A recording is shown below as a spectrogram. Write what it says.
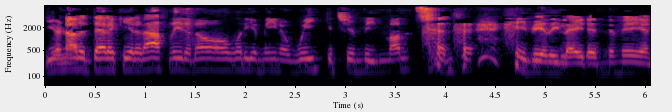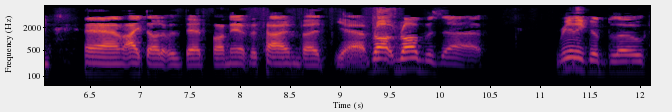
you're not a dedicated athlete at all. What do you mean a week? It should be months. And he really laid into me and um, I thought it was dead funny at the time. But yeah, Rob, Rob was uh, really good bloke,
